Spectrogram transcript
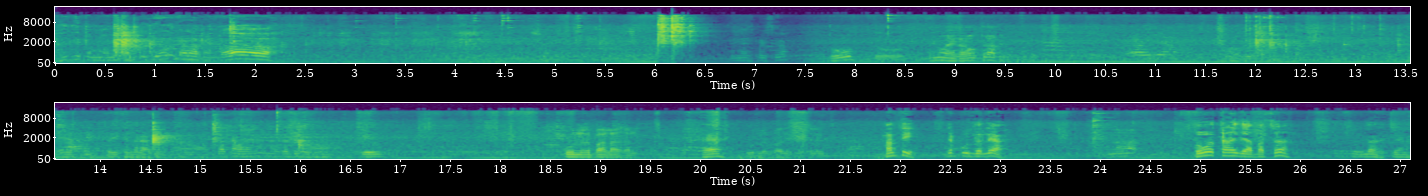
ਇਹ ਤੇ ਕੰਮਾਂ ਨੂੰ ਕੱਟ ਕੇ ਉਹ ਜਾਣਾ ਪੈਂਦਾ। ਕਿੰਨੇ ਪੈਸੇ ਦਾ ਦੋ। ਦੋ। ਇਹਨੂੰ ਐ ਕਰੋ ਉਤਰਾ ਦੇ ਰੋਟੀ ਸਹੀ ਖੰਦਰਾ ਹਾਂ ਚਾਚਾ ਉਹਨੇ ਨਾ ਕੱਢ ਹਾਂ। ਕਿਉਂ? ਕੂਲਰ ਪਾ ਲਾ ਗੱਲ ਹੈ? ਕੂਲਰ ਪਾ ਕੇ ਚਲੇ ਹੰਤੀ ਜੇ ਪੂਦਰ ਲਿਆ? ਨਾ। ਦੋ ਤਾਂ ਲਿਆ ਬਸ। ਲੱਗ ਜਾਣਾ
